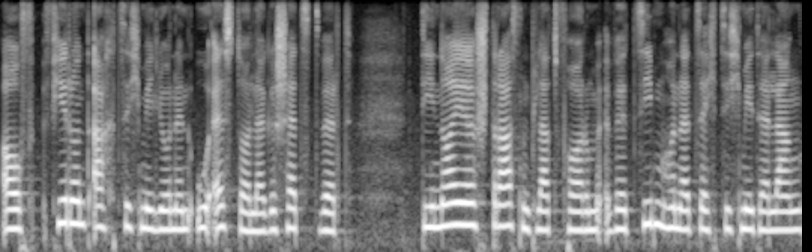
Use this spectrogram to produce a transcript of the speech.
auf 84 Millionen US-Dollar geschätzt wird. Die neue Straßenplattform wird 760 Meter lang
